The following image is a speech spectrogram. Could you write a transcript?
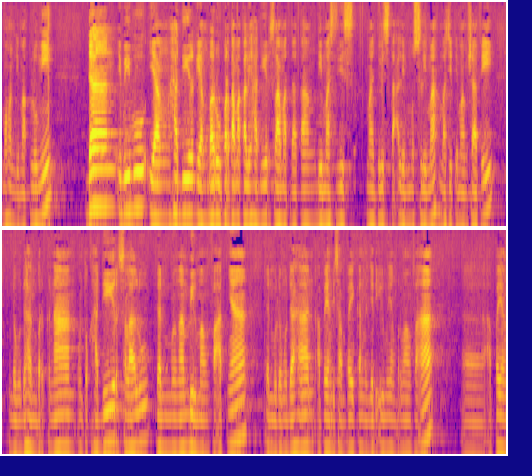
Mohon dimaklumi dan ibu-ibu yang hadir yang baru pertama kali hadir selamat datang di Masjid Majelis Taklim Muslimah Masjid Imam Syafi'i. Mudah-mudahan berkenan untuk hadir selalu dan mengambil manfaatnya dan mudah-mudahan apa yang disampaikan menjadi ilmu yang bermanfaat. Eh, apa yang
